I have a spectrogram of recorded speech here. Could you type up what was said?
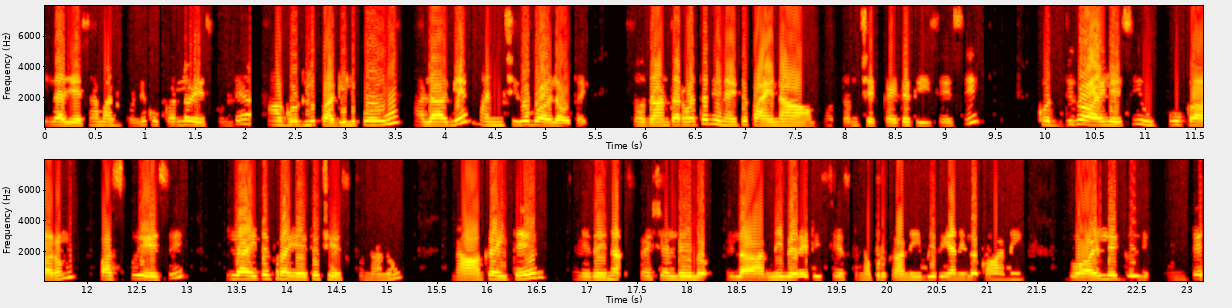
ఇలా చేసామనుకోండి కుక్కర్లో వేసుకుంటే ఆ గుడ్లు పగిలిపోవు. అలాగే మంచిగా బాయిల్ అవుతాయి. సో దాని తర్వాత నేనైతే పైన మొత్తం చెక్క అయితే తీసేసి కొద్దిగా ఆయిల్ వేసి ఉప్పు కారం పసుపు వేసి ఇలా అయితే ఫ్రై అయితే చేసుకున్నాను. నాకైతే ఏదైనా స్పెషల్ డేలో ఇలా అన్ని వెరైటీస్ చేసుకున్నప్పుడు కానీ బిర్యానీలో కానీ బాయిల్డ్ ఎగ్ ఉంటే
